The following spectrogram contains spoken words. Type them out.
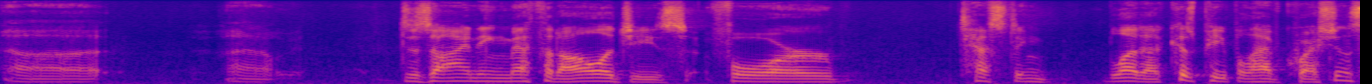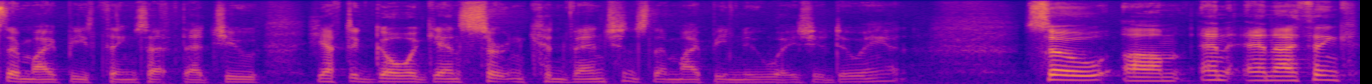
uh, uh, designing methodologies for testing blood because people have questions. There might be things that, that you, you have to go against certain conventions. There might be new ways you're doing it. So, um, and, and I think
